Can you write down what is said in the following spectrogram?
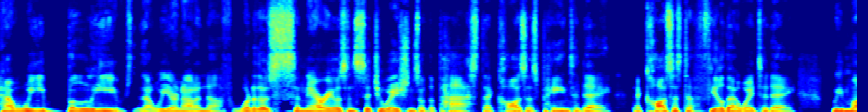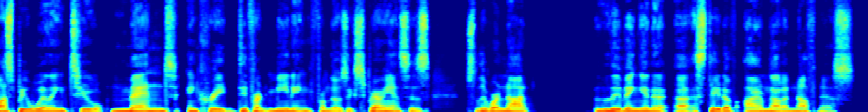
have we believed that we are not enough? What are those scenarios and situations of the past that cause us pain today, that cause us to feel that way today? We must be willing to mend and create different meaning from those experiences so that we're not living in a, a state of I am not enoughness,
